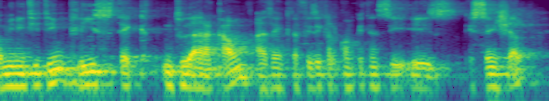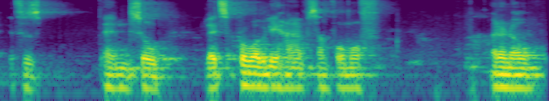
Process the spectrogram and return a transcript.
community team, please take into that account. I think the physical competency is essential. It is, and so let's probably have some form of, I don't know,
